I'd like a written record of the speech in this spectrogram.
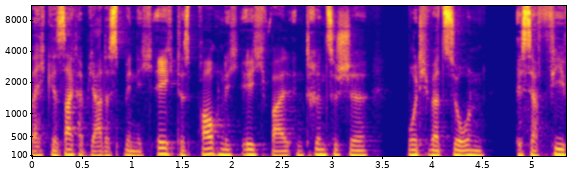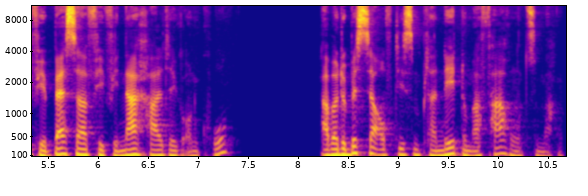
Weil ich gesagt habe, ja, das bin nicht ich, das brauche nicht ich, weil intrinsische Motivation ist ja viel, viel besser, viel, viel nachhaltiger und co. Aber du bist ja auf diesem Planeten, um Erfahrungen zu machen.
